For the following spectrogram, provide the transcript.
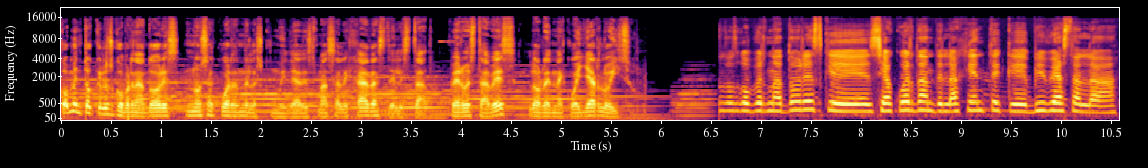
comentó que los gobernadores no se acuerdan de las comunidades más alejadas del estado, pero esta vez Lorena Cuellar lo hizo. Los gobernadores que se acuerdan de la gente que vive hasta la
